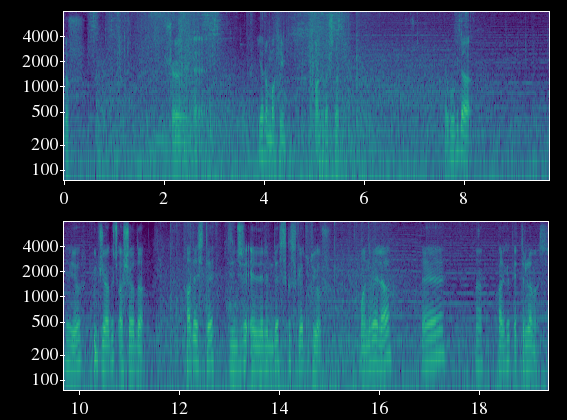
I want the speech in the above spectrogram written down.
Dur. Şöyle. Yanım bakayım arkadaşlar. Ya bu bir daha ne diyor? Üç yargıç aşağıda. Hades de zinciri ellerinde sıkı sıkı tutuyor. Manuela e hareket ettirilemez.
